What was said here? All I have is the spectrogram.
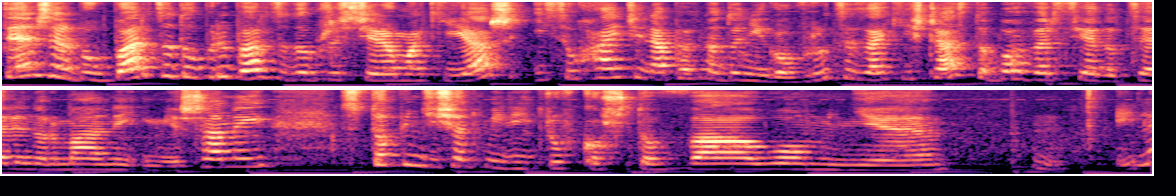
Ten żel był bardzo dobry, bardzo dobrze ścierał makijaż i słuchajcie, na pewno do niego wrócę za jakiś czas. To była wersja do cery normalnej i mieszanej. 150 ml kosztowało mnie... Hmm, ile?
